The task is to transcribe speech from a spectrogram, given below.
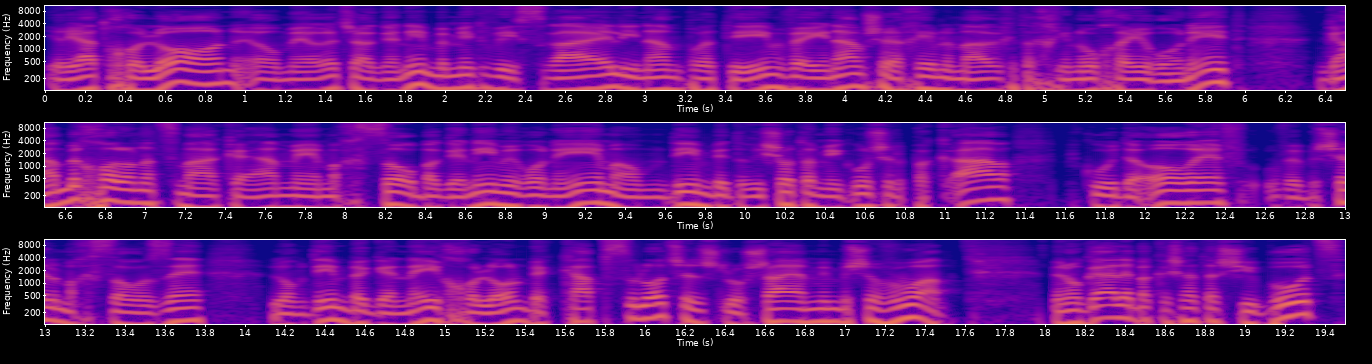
עיריית חולון אומרת שהגנים במקווה ישראל הינם פרטיים ואינם שייכים למערכת החינוך העירונית. גם בחולון עצמה קיים אה, מחסור בגנים עירוניים העומדים בדרישות המיגון של פקע"ר, פיקוד העורף, ובשל מחסור זה לומדים בגני חולון בקפסולות של שלושה ימים בשבוע. בנוגע לבקשת השיבוץ,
